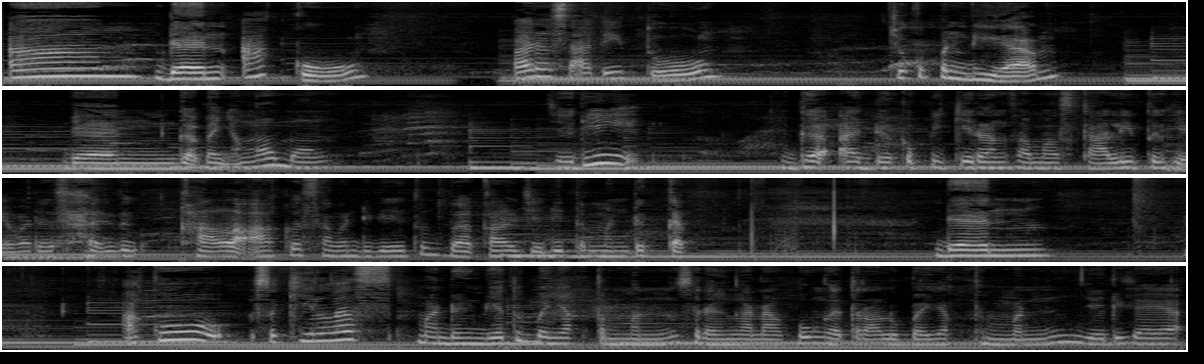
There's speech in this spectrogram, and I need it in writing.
Um, dan aku pada saat itu cukup pendiam dan nggak banyak ngomong. Jadi nggak ada kepikiran sama sekali tuh ya pada saat itu. Kalau aku sama dia itu bakal jadi teman dekat. Dan aku sekilas mandang dia tuh banyak temen sedangkan aku nggak terlalu banyak temen jadi kayak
